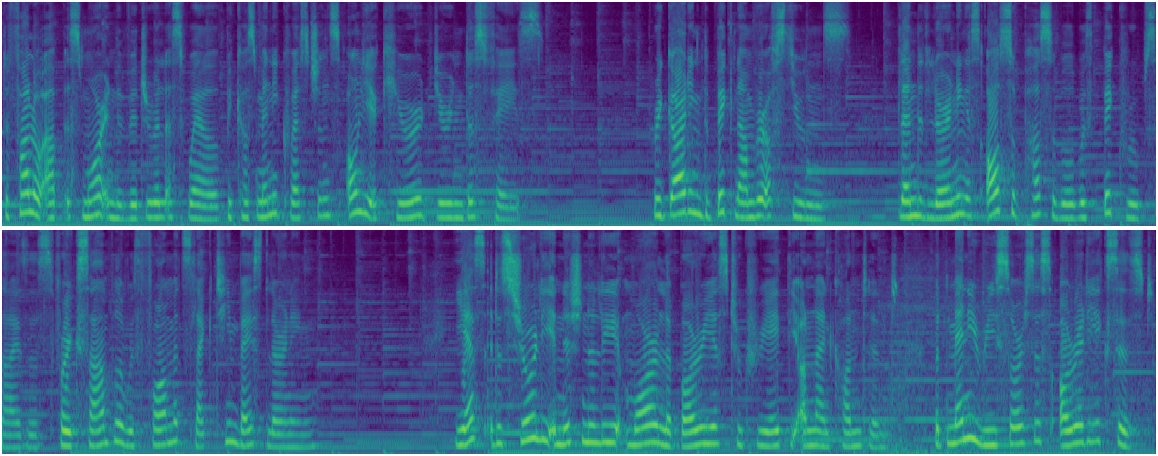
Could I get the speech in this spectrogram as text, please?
The follow-up is more individual as well, because many questions only occur during this phase. Regarding the big number of students, blended learning is also possible with big group sizes, for example with formats like team-based learning. Yes, it is surely initially more laborious to create the online content, but many resources already exist,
